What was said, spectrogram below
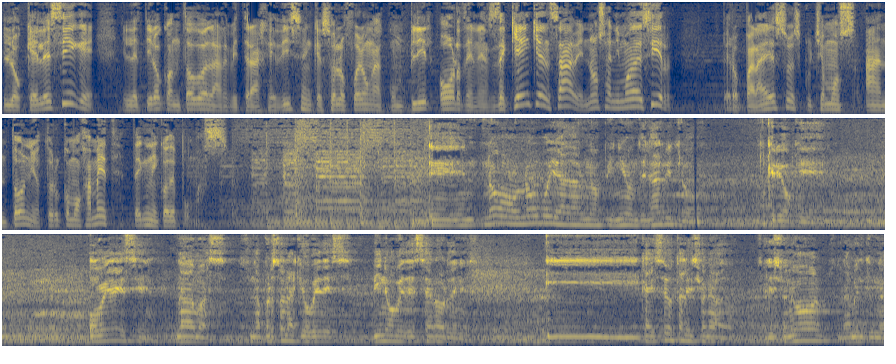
lo que le sigue y le tiró con todo el arbitraje. Dicen que solo fueron a cumplir órdenes. ¿De quién? ¿Quién sabe? No se animó a decir. Pero para eso escuchemos a Antonio Turco Mohamed, técnico de Pumas. Eh, no, no voy a dar una opinión del árbitro. Creo que obedece, nada más. Es una persona que obedece, vino a obedecer órdenes. Y Caicedo está lesionado. Se lesionó, seguramente una,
